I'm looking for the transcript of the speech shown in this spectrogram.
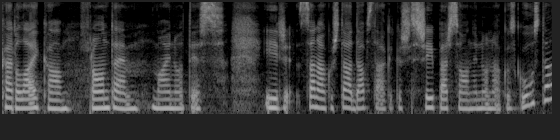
kara laikā frontēm mainoties, ir sanākuši tādi apstākļi, ka šis, šī persona ir nonākusi gūstā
